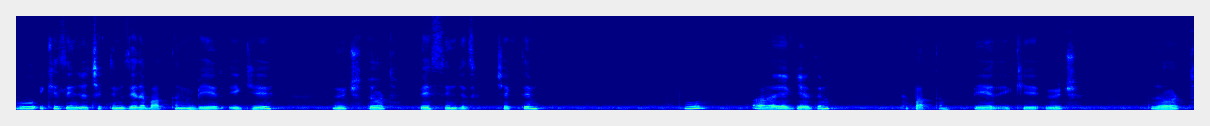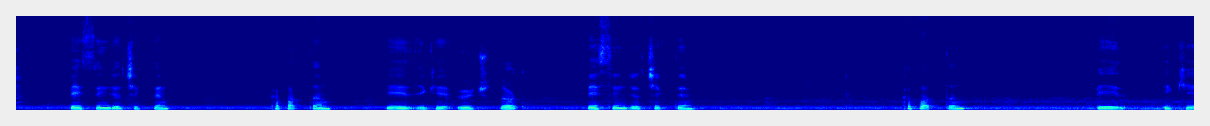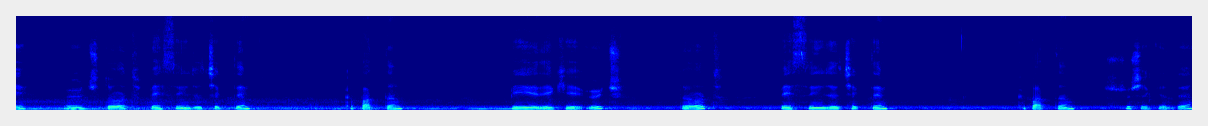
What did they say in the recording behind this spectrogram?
Bu iki zincir çektiğimiz yere battım. 1 2 3 4 5 zincir çektim. Bu araya girdim. Kapattım. 1 2 3 4 5 zincir çektim. Kapattım. 1 2 3 4 5 zincir çektim. Kapattım. 1 2 3 4 5 zincir çektim. Kapattım. 1 2 3 4 5 zincir çektim. Kapattım. Şu şekilde.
